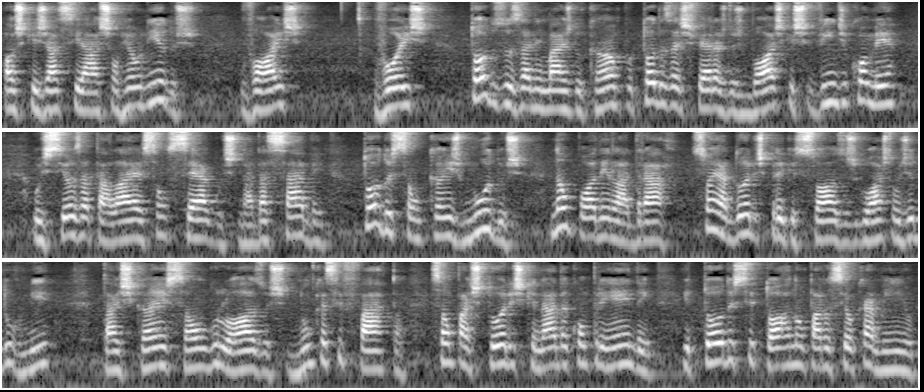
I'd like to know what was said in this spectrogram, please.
aos que já se acham reunidos. Vós, vós, todos os animais do campo, todas as feras dos bosques, vinde comer. Os seus atalaias são cegos, nada sabem, todos são cães mudos, não podem ladrar, sonhadores preguiçosos, gostam de dormir. Tais cães são gulosos, nunca se fartam, são pastores que nada compreendem, e todos se tornam para o seu caminho,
